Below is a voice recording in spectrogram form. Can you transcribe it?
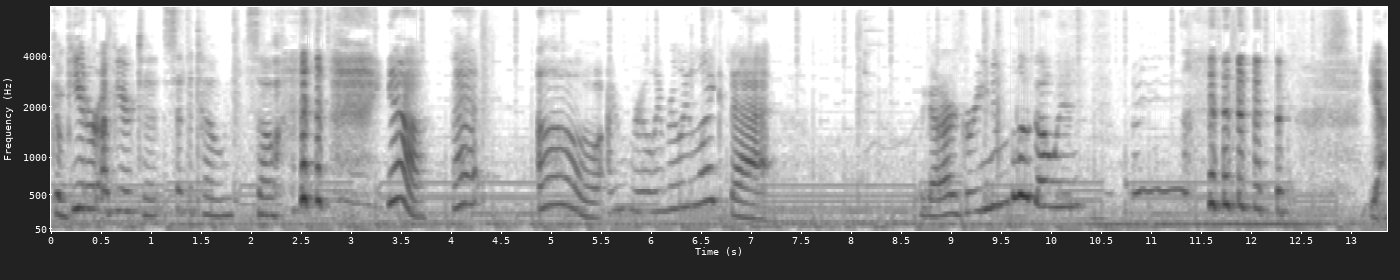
computer up here to set the tone. So yeah, that, oh, I really, really like that. We got our green and blue going. yeah,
